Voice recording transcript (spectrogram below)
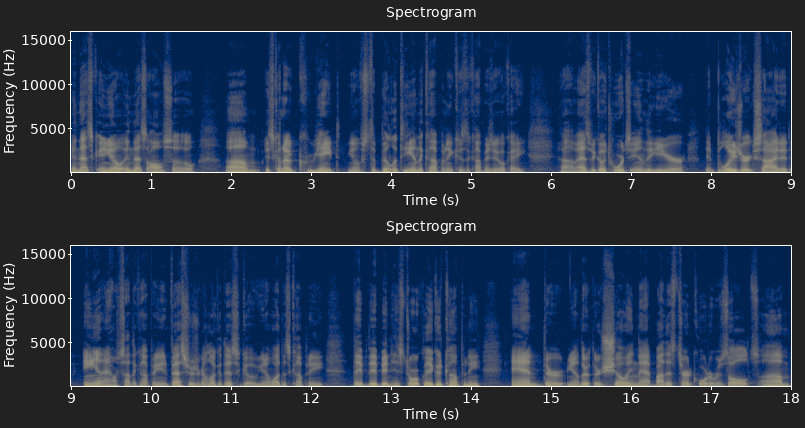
and that's you know and that's also um, it's going to create you know stability in the company because the company's like, okay um, as we go towards the end of the year the employees are excited and outside the company investors are going to look at this and go you know what? This company they've, they've been historically a good company and they're you know they're, they're showing that by this third quarter results. Um,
